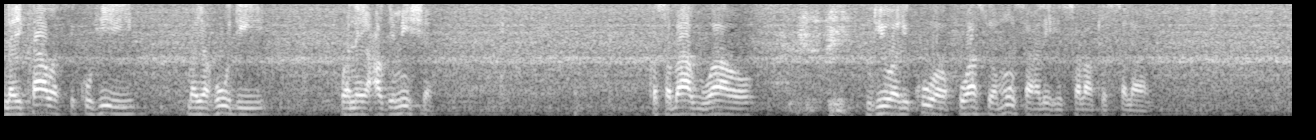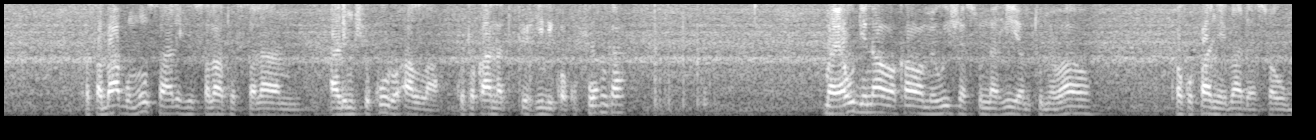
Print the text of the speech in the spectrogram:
Na ikawa siku hii mayahudi wanaiadhimisha kwa sababu wao ndio walikuwa wafuasi wa musa alayhi salatu wassalam. Kwa sababu musa alayhi salatu wassalam alimshukuru allah kutokana na tukio hili kwa kufunga. Mayahudi nao wakawa wamewisha sunna hii ya mtume wao kwa kufanya ibada ya saumu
